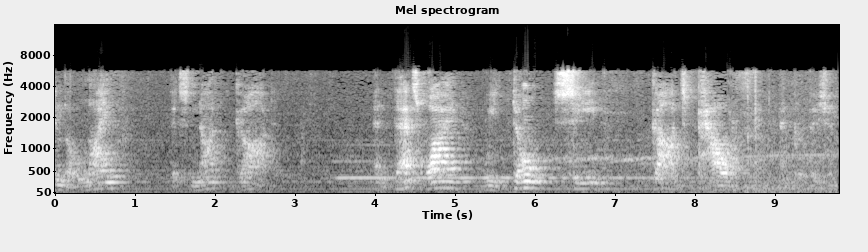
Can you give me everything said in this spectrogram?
in the life that's not God. And that's why we don't see God's power and provision.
